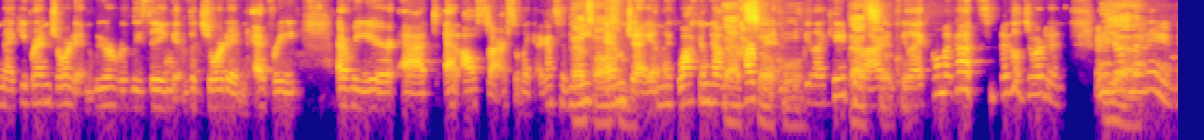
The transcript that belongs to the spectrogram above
Nike brand Jordan. We were releasing the Jordan every, every year at, at All Star. So like I got to meet awesome. MJ and like walk him down That's the carpet so cool. and he'd be like, Hey Pilar, so and cool. be like, oh my God, it's Michael Jordan. And he yeah. knows my name.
